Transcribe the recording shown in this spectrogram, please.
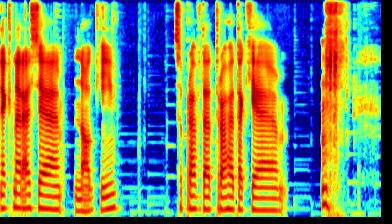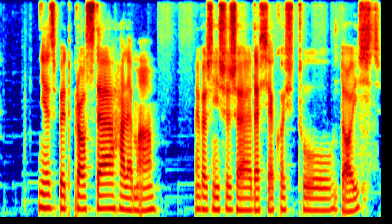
jak na razie nogi. Co prawda trochę takie niezbyt proste, ale ma. Najważniejsze, że da się jakoś tu dojść.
